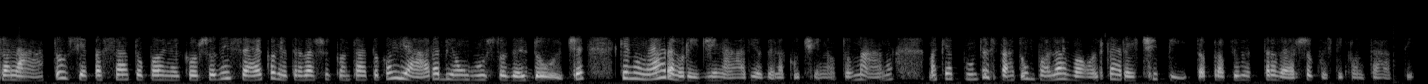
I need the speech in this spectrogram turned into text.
salato, si è passato poi nel corso dei secoli attraverso il contatto con gli arabi a un gusto del dolce che non era originario della cucina ottomana ma che appunto è stato un po' alla volta recepito proprio attraverso questi contatti.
